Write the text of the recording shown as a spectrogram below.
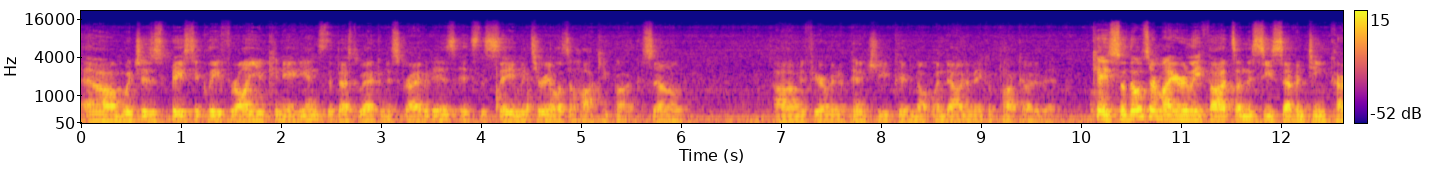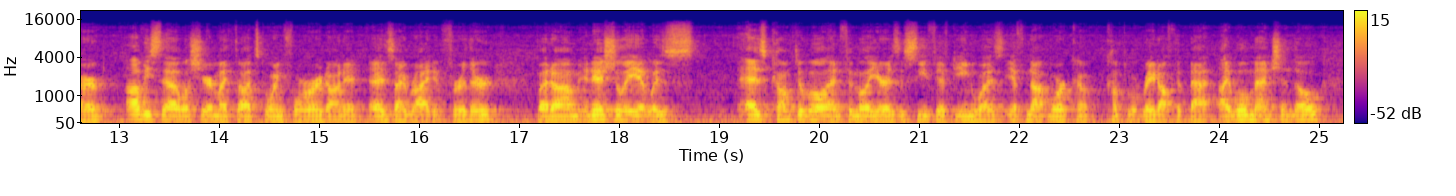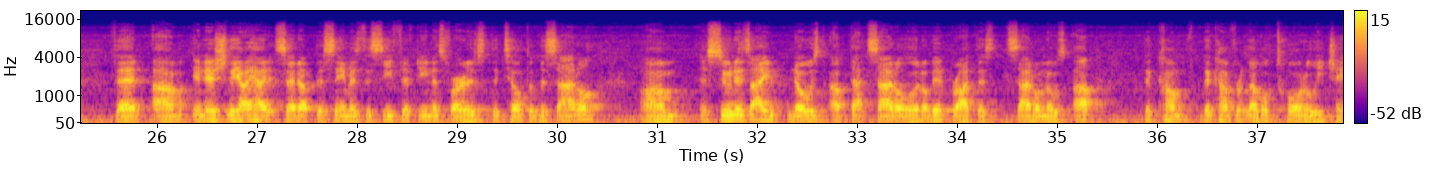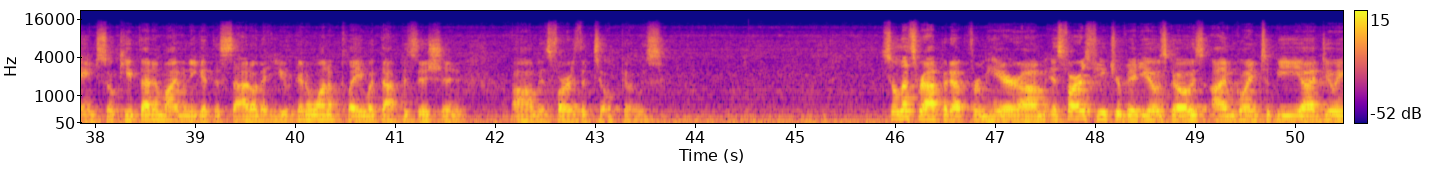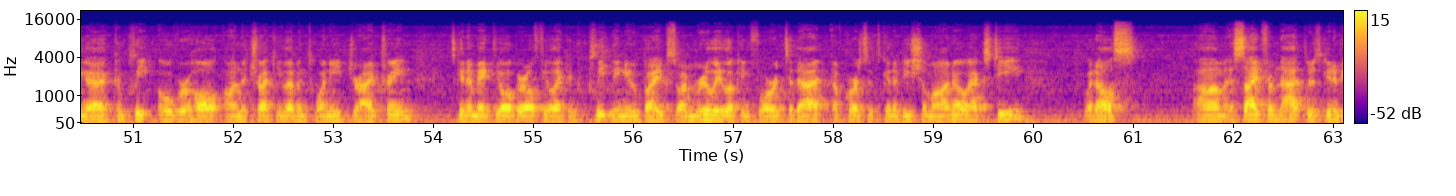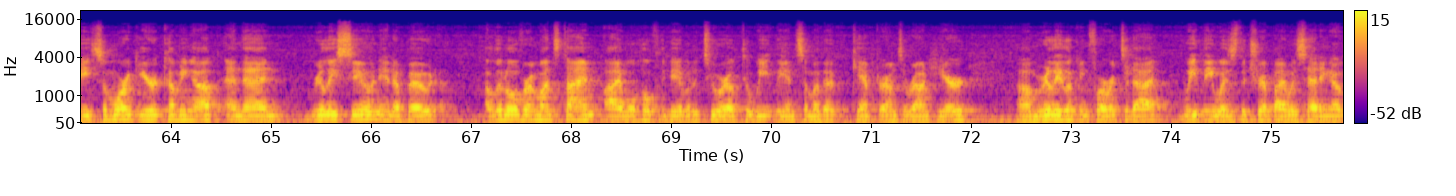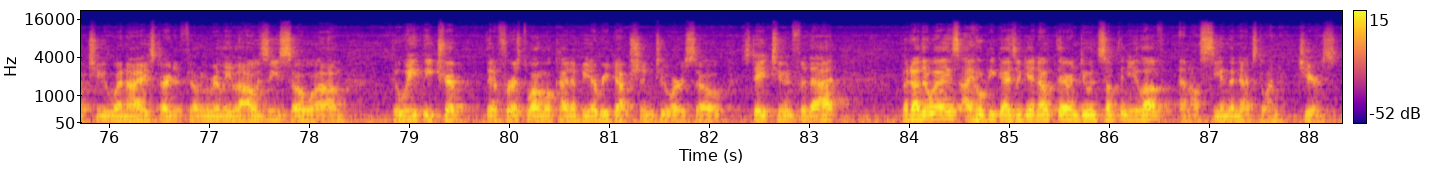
um, which is basically, for all you Canadians, the best way I can describe it is, it's the same material as a hockey puck. So um, if you're ever in a pinch, you could melt one down and make a puck out of it. Okay, so those are my early thoughts on the C17 carved. Obviously, I will share my thoughts going forward on it as I ride it further. But um, initially, it was as comfortable and familiar as the C15 was, if not more com comfortable right off the bat. I will mention though that um, initially I had it set up the same as the C15 as far as the tilt of the saddle. Um, as soon as I nosed up that saddle a little bit, brought the saddle nose up, the, com the comfort level totally changed. So keep that in mind when you get the saddle that you're going to want to play with that position um, as far as the tilt goes. So let's wrap it up from here. Um, as far as future videos goes, I'm going to be uh, doing a complete overhaul on the Trek 1120 drivetrain. It's going to make the old girl feel like a completely new bike, so I'm really looking forward to that. Of course, it's going to be Shimano XT. What else? Um, aside from that, there's going to be some more gear coming up, and then really soon, in about a little over a month's time, I will hopefully be able to tour out to Wheatley and some of the campgrounds around here I'm really looking forward to that. Wheatley was the trip I was heading out to when I started feeling really lousy, so um, the Wheatley trip, the first one, will kind of be a redemption tour, so stay tuned for that. But otherwise, I hope you guys are getting out there and doing something you love, and I'll see you in the next one. Cheers.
